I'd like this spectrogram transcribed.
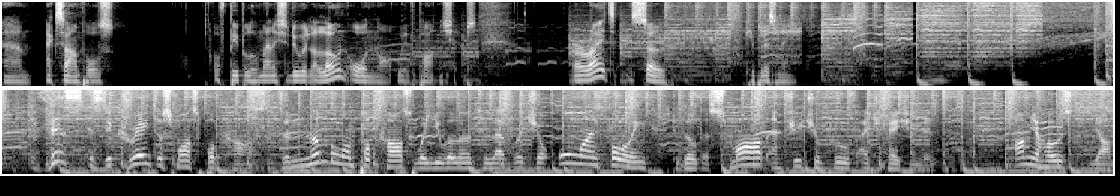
um, examples of people who manage to do it alone or not with partnerships. All right, so keep listening. This is the Creator Smarts Podcast, the number one podcast where you will learn to leverage your online following to build a smart and future proof education business. I'm your host, Jan.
